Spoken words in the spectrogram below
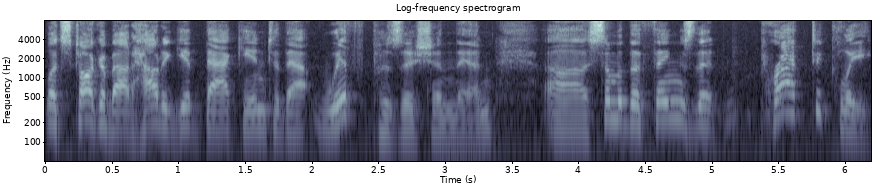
let's talk about how to get back into that with position. Then uh, some of the things that practically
